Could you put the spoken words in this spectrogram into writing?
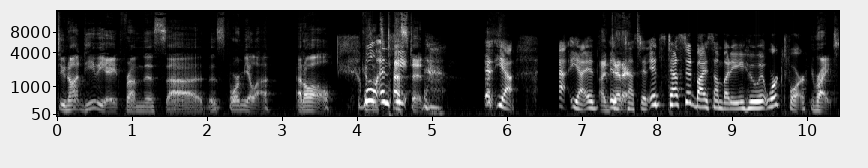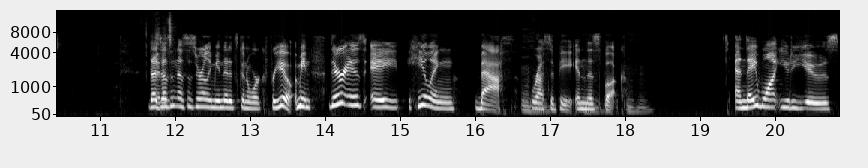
do not deviate from this uh, this formula at all. Well, it's and tested. Yeah. Uh, yeah, it's, it's it. tested. It's tested by somebody who it worked for. right. That And doesn't necessarily mean that it's going to work for you. I mean, there is a healing bath Mm-hmm. recipe in this book. And they want you to use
